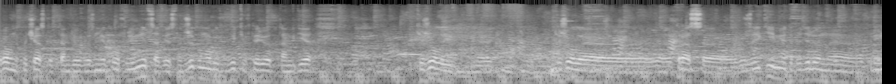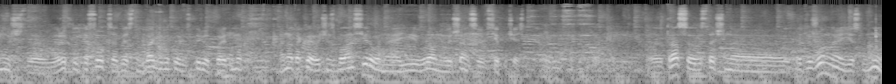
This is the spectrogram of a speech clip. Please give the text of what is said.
ровных участках, там, где у грузовиков лимит, соответственно, джипы могут выйти вперед, там, где тяжелый, э, тяжелая э, трасса, грузовики имеют определенное преимущество. Рыхлый песок, соответственно, баги выходят вперед, поэтому она такая очень сбалансированная и уравнивает шансы всех участников. Э, Трасса достаточно протяженная, если, ну,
